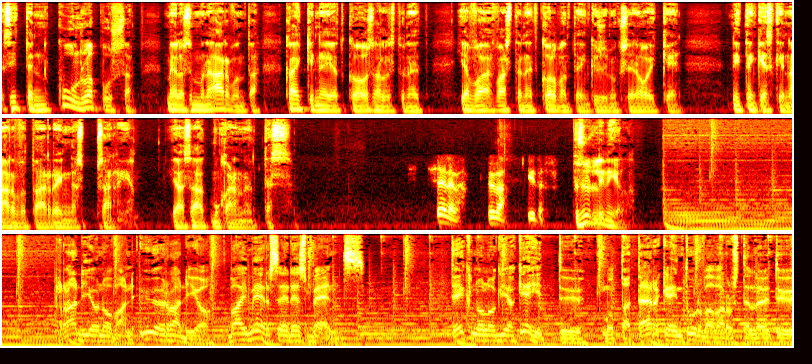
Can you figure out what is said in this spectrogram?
sitten kuun lopussa meillä on semmoinen arvonta. Kaikki ne, jotka on osallistuneet ja va- vastanneet kolmanteen kysymykseen oikein, niiden kesken arvotaan rengassarja. Ja sä oot mukana nyt tässä. Selvä. Hyvä. Kiitos. Pysy linjalla. Radionovan Yöradio by Mercedes-Benz. Teknologia kehittyy, mutta tärkein turvavaruste löytyy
